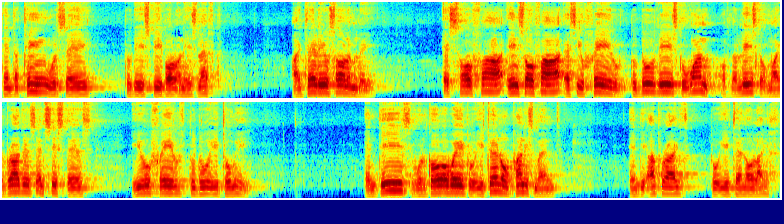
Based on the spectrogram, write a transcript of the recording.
Then the king will say to these people on his left, I tell you solemnly, as so far, insofar as you fail to do this to one of the least of my brothers and sisters, you fail to do it to me. And these will go away to eternal punishment, and the upright to eternal life.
